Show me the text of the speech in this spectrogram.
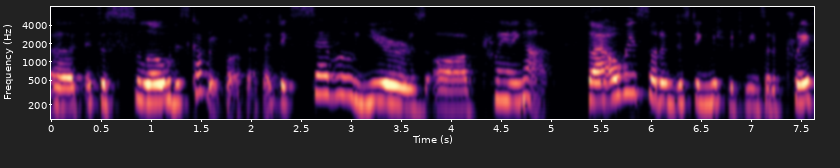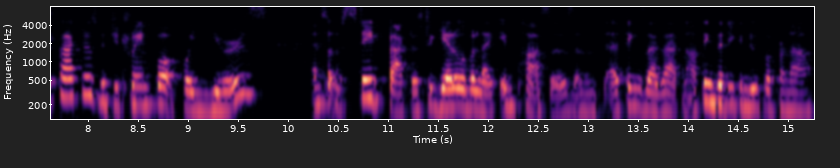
uh, it's, it's a slow discovery process. Like it takes several years of training up. So I always sort of distinguish between sort of trait factors, which you train for for years, and sort of state factors to get over like impasses and uh, things like that. Now, things that you can do for for now,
